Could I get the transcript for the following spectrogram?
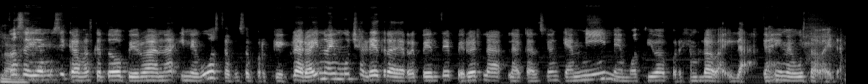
no sé, la música más que todo peruana y me gusta, pues, porque claro, ahí no hay mucha letra de repente, pero es la, la canción que a mí me motiva, por ejemplo, a bailar, que a mí me gusta bailar.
